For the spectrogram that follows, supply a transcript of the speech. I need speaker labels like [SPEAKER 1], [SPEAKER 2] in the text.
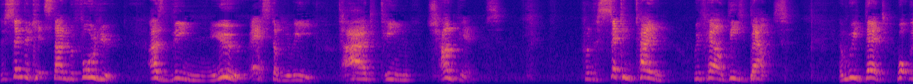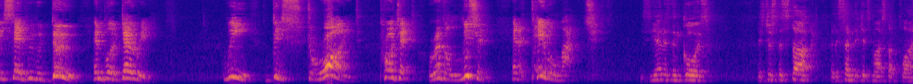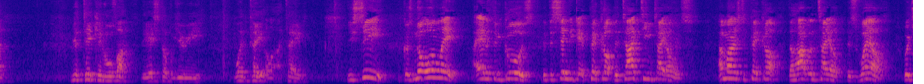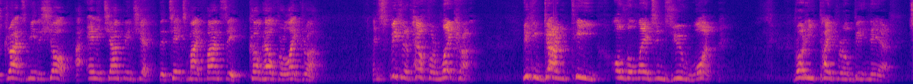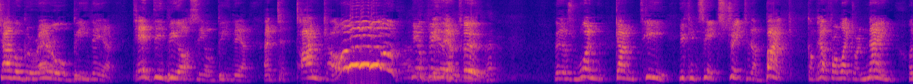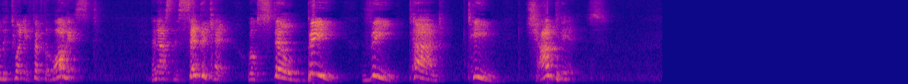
[SPEAKER 1] the Syndicate stand before you as the new SWE Tag Team Champions. For the second time, we've held these belts, and we did what we said we would do in Blairgowrie. We destroyed Project Revolution in a table match.
[SPEAKER 2] You see, anything goes. It's just the start the Syndicate's master plan. We're taking over the SWE, one title at a time.
[SPEAKER 3] You see, because not only anything goes did the Syndicate pick up the tag team titles, I managed to pick up the Heartland title as well, which grants me the shot at any championship that takes my fancy come hell for Lycra.
[SPEAKER 1] And speaking of hell for Lycra, you can guarantee all the legends you want. Roddy Piper will be there. Chavo Guerrero will be there. Ted DiBiase will be there. And Tatanka, oh, he'll be there too. But there's one guarantee you can take straight to the bank come hell for Lycra 9 on the 25th of August. And that's the Syndicate will still be the tag team champion.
